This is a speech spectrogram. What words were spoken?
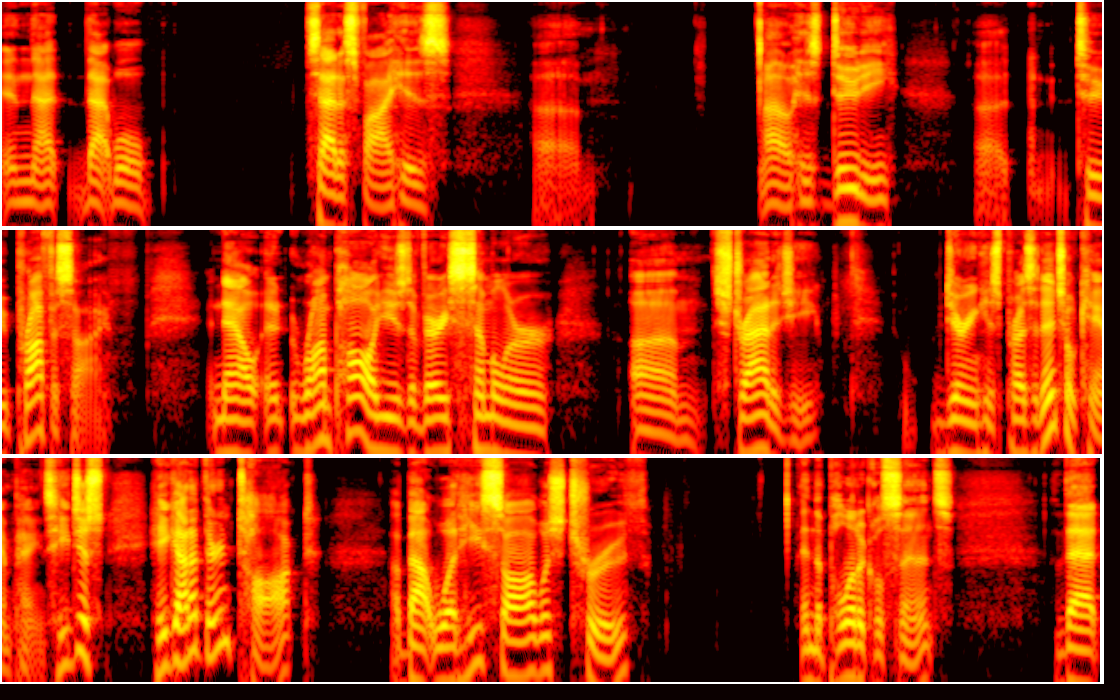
and that that will satisfy his um, oh his duty uh, to prophesy. Now, Ron Paul used a very similar um, strategy during his presidential campaigns. He just he got up there and talked about what he saw was truth in the political sense that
